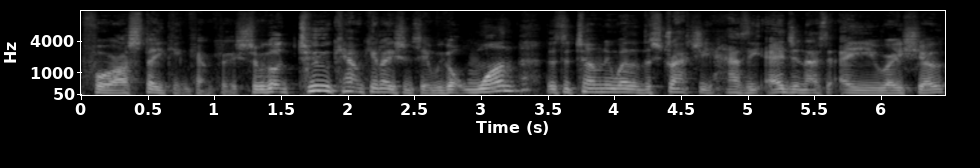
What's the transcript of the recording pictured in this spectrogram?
for our staking calculation. So we've got two calculations here. We've got one that's determining whether the strategy has the edge, and that's the AE ratio.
